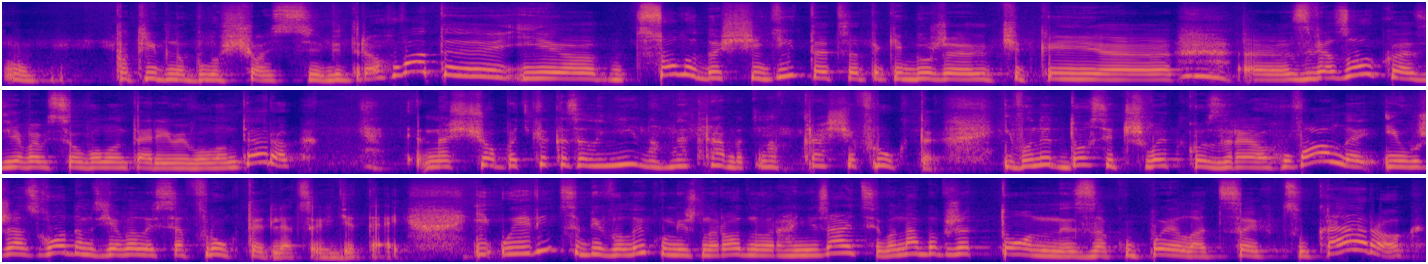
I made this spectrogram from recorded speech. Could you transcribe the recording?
ну, потрібно було щось відреагувати, і солодощі діти це такий дуже чіткий зв'язок. З'явився у волонтерів і волонтерок. На що батьки казали, ні, нам не треба, нам краще фрукти. І вони досить швидко зреагували, і вже згодом з'явилися фрукти для цих дітей. І уявіть собі велику міжнародну організацію, вона би вже тонни закупила цих цукерок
